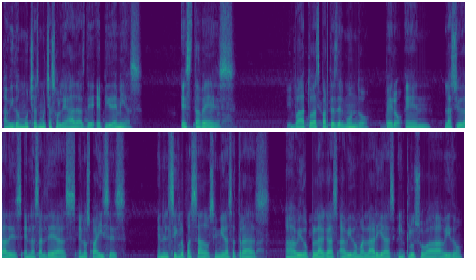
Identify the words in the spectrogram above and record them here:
Ha habido muchas, muchas oleadas de epidemias. Esta vez va a todas partes del mundo, pero en las ciudades, en las aldeas, en los países, en el siglo pasado, si miras atrás, ha habido plagas, ha habido malarias, incluso ha habido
